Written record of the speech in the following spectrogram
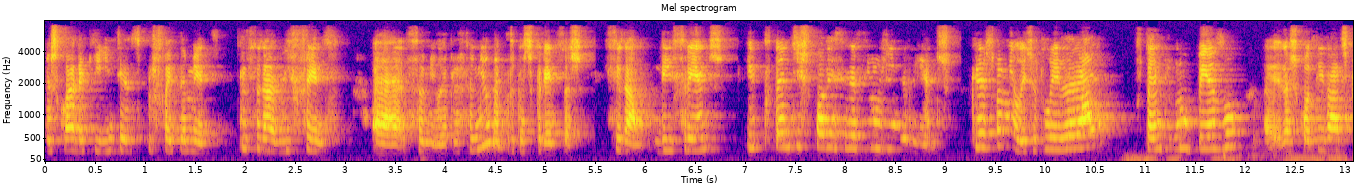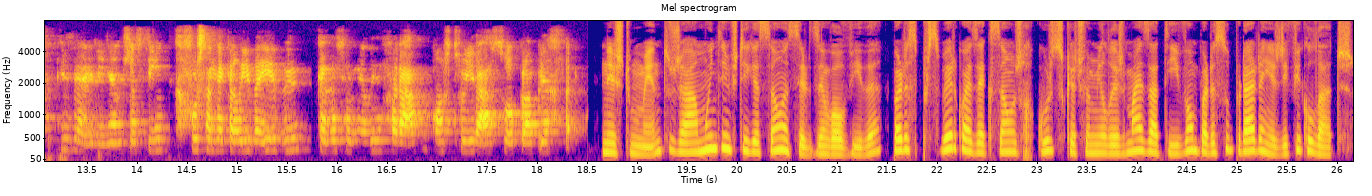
mas, claro, aqui entende-se perfeitamente que será diferente uh, família para família, porque as crenças serão diferentes e, portanto, isto podem ser assim os ingredientes que as famílias utilizarão portanto, no peso das quantidades que quiserem, digamos assim, reforçando aquela ideia de cada família fará, construirá a sua própria receita. Neste momento, já há muita investigação a ser desenvolvida para se perceber quais é são os recursos que as famílias mais ativam para superarem as dificuldades.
